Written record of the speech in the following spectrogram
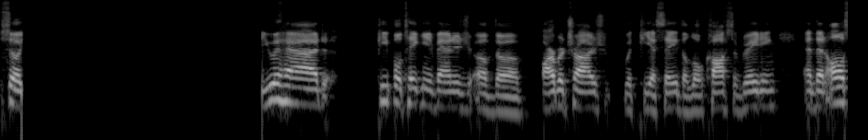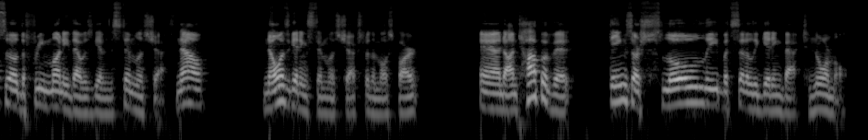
So you had people taking advantage of the arbitrage with PSA, the low cost of grading, and then also the free money that was given, the stimulus checks. Now, no one's getting stimulus checks for the most part. And on top of it, things are slowly but steadily getting back to normal.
